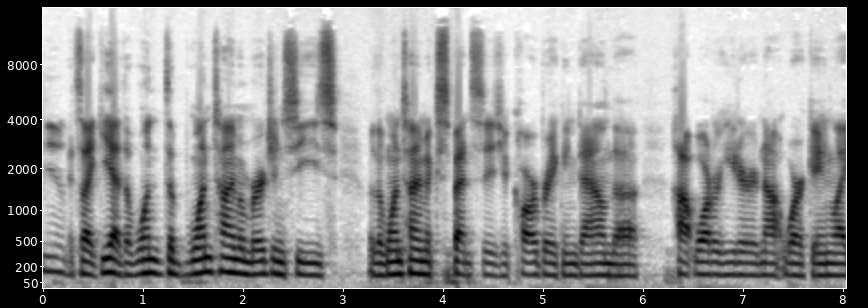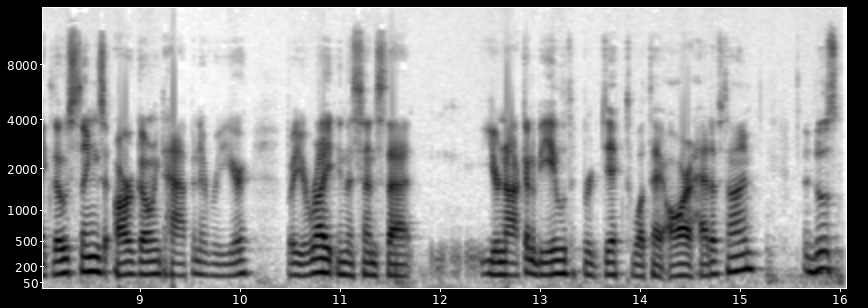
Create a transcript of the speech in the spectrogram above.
Yeah. It's like, yeah, the one the one time emergencies or the one time expenses, your car breaking down, the hot water heater not working. Like those things are going to happen every year. But you're right in the sense that you're not going to be able to predict what they are ahead of time. And those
